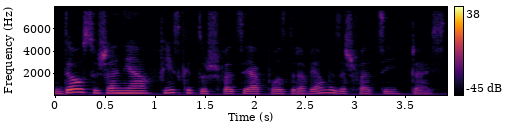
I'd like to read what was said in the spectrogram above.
Do usłyszenia. Fiske tu Szwecja. Pozdrawiamy ze Szwecji. Cześć.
